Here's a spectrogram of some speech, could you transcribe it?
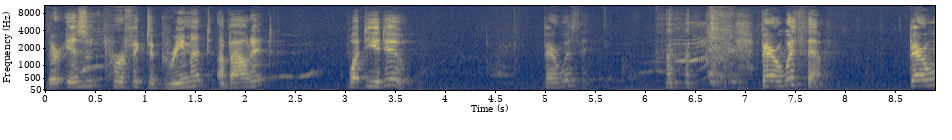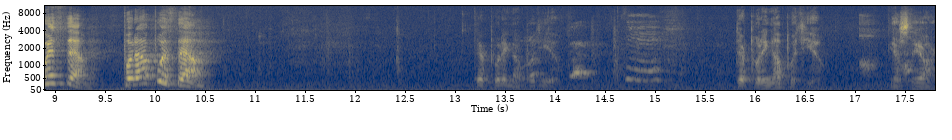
there isn't perfect agreement about it, what do you do? Bear with it. Bear with them. Bear with them. Put up with them. They're putting up with you. They're putting up with you. Yes, they are.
